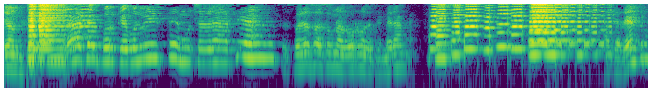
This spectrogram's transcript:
Gracias porque volviste, muchas gracias. Después de eso hace un adorno de primera. Hacia adentro.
